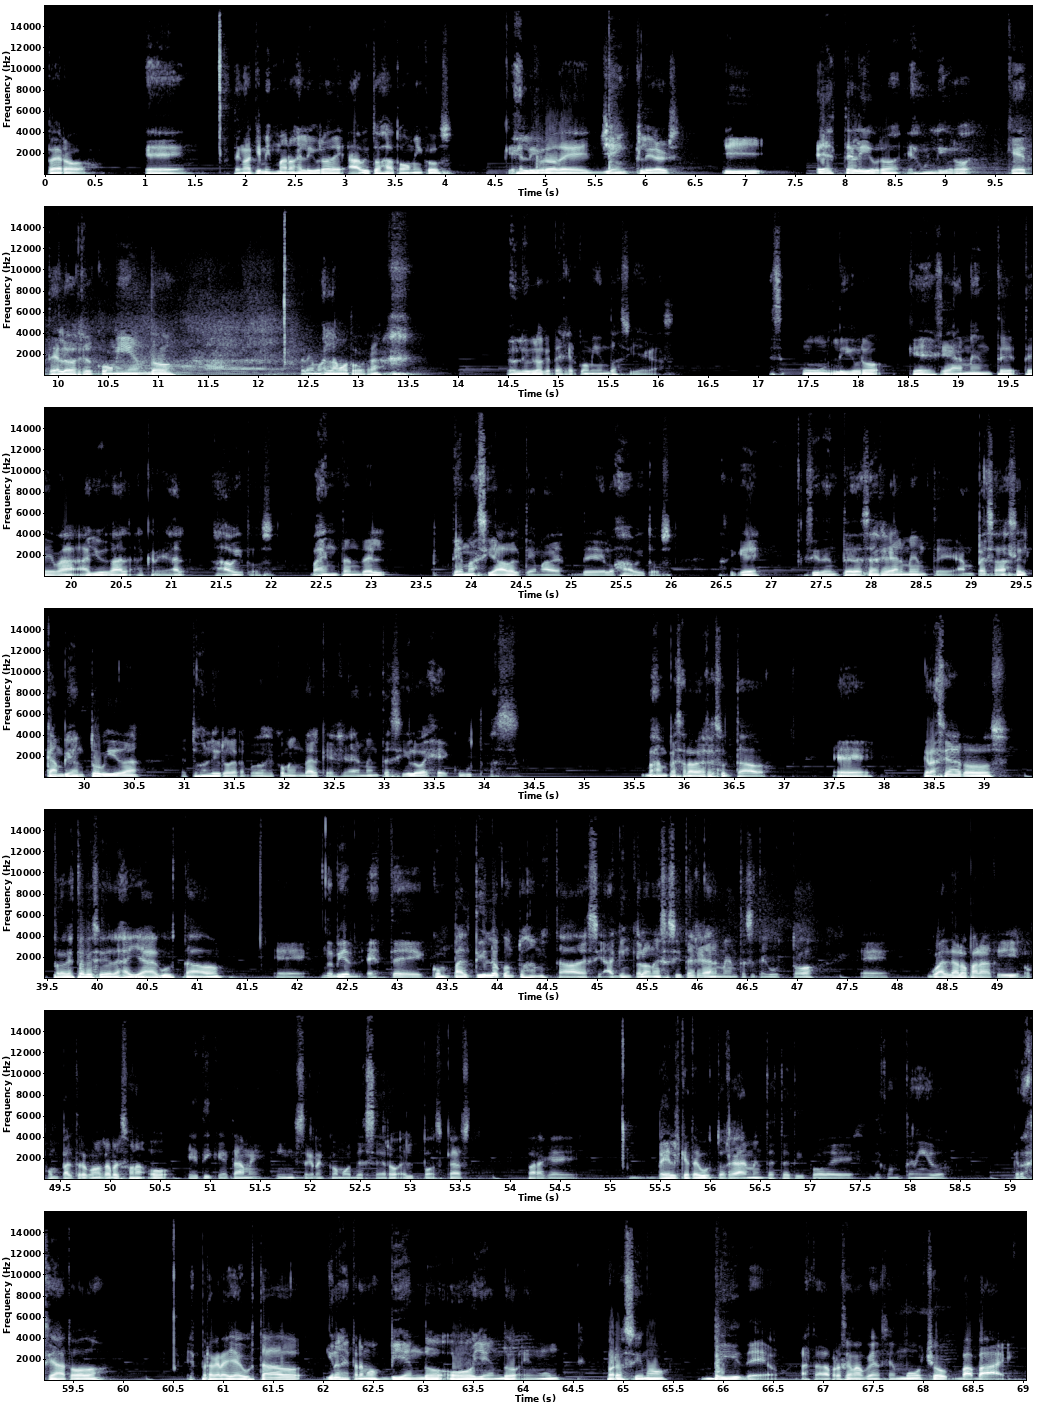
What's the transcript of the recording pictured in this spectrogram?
pero eh, tengo aquí en mis manos el libro de Hábitos Atómicos, que es el libro de Jane Clears y este libro es un libro que te lo recomiendo. Tenemos la motora. Es un libro que te recomiendo a ciegas. Es un libro que realmente te va a ayudar a crear hábitos. Vas a entender demasiado el tema de, los hábitos. Así que si te interesa realmente empezar a hacer cambios en tu vida, esto es un libro que te puedo recomendar que realmente si lo ejecutas, vas a empezar a ver resultados. Eh, gracias a todos. Espero que este episodio les haya gustado. Eh, no olvides este, compartirlo con tus amistades. Si alguien que lo necesite realmente, si te gustó, eh, guárdalo para ti o compártelo con otra persona o etiquétame en Instagram como de cero el podcast para que vean que te gustó realmente este tipo de, de contenido. Gracias a todos. Espero que les haya gustado y nos estaremos viendo o oyendo en un próximo video. Hasta la próxima, cuídense mucho, bye bye.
